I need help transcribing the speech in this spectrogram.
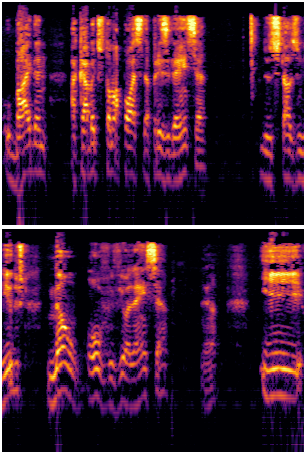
o Biden acaba de tomar posse da presidência dos Estados Unidos, não houve violência, né? e,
